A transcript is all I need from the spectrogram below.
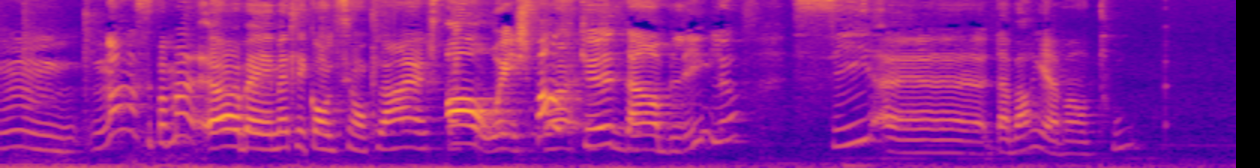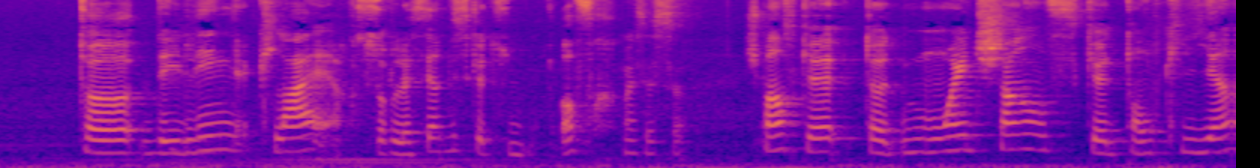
hmm, non, c'est pas mal. Ah, ben, mettre les conditions claires. je pense. Ah oui, je pense Ouais. que d'emblée, là, si euh, d'abord et avant tout, tu as des lignes claires sur le service que tu offres, c'est ça. je pense que tu as moins de chances que ton client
